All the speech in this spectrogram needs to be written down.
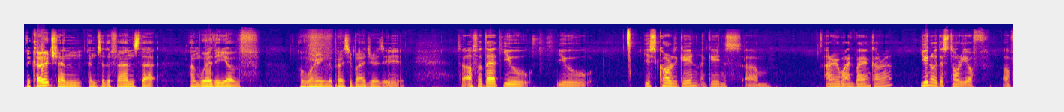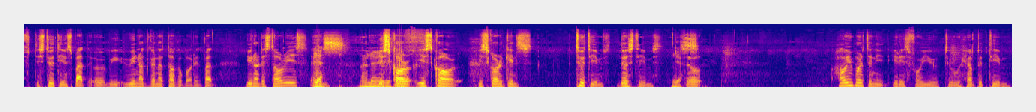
the coach and, and to the fans that I'm worthy of of wearing the Persebaya jersey. Yeah. So after that, you you you scored again against um, Arema and Bhayangkara. You know the story of of these two teams, but uh, we we're not gonna talk about it. But you know the stories. and Yes, I know. You everything. score. You score. You score against two teams. Those teams. Yes. So how important it, it is for you to help the team?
